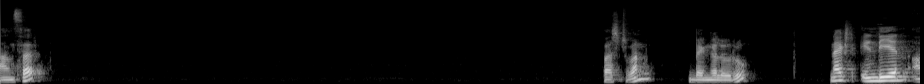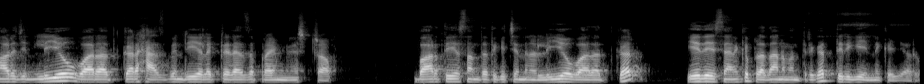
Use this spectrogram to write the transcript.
Answer first one Bengaluru next Indian origin Leo Varadkar has been reelected as a prime minister of భారతీయ సంతతికి చెందిన లియో వారాద్కర్ ఏ దేశానికి ప్రధానమంత్రిగా తిరిగి ఎన్నికయ్యారు?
